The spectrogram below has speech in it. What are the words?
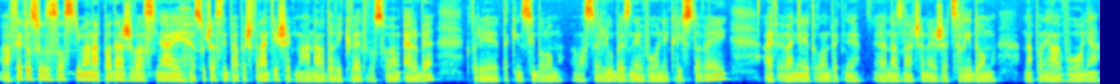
A v tejto súvislosti ma napadá, že vlastne aj súčasný pápež František má nardový kvet vo svojom erbe, ktorý je takým symbolom vlastne ľúbeznej vône Kristovej. Aj v Evangelii je to veľmi pekne e, naznačené, že celý dom naplnila vôňa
